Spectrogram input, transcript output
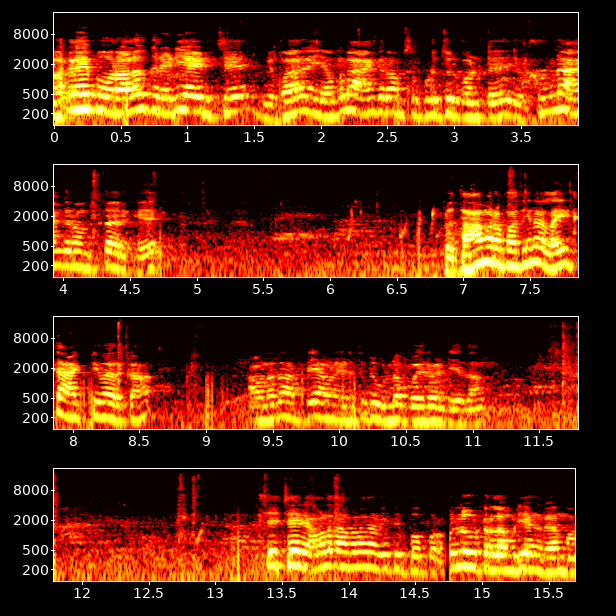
மக்களே இப்போ ஓரளவுக்கு ரெடி ஆயிடுச்சு. இங்க பாருங்க எவ்வளோ ஆங்கர் ஆம்ஸ் பிடிச்சிருக்கோன்ட்டு. இது ஃபுல்லாக ஆங்கர் தான் இருக்கு. இப்போ தாமரை பார்த்தீங்கன்னா லைட்டாக ஆக்டிவாக இருக்கான். அவ்வளோதான் அப்படியே அவனை எடுத்துட்டு உள்ளே போயிட வேண்டியதுதான். சரி சரி அவ்வளோதான் அவ்வளோதான் வீட்டுக்கு போக போகிறோம் உள்ளே விட்டுறலாம் முடியாங்க வேமா.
